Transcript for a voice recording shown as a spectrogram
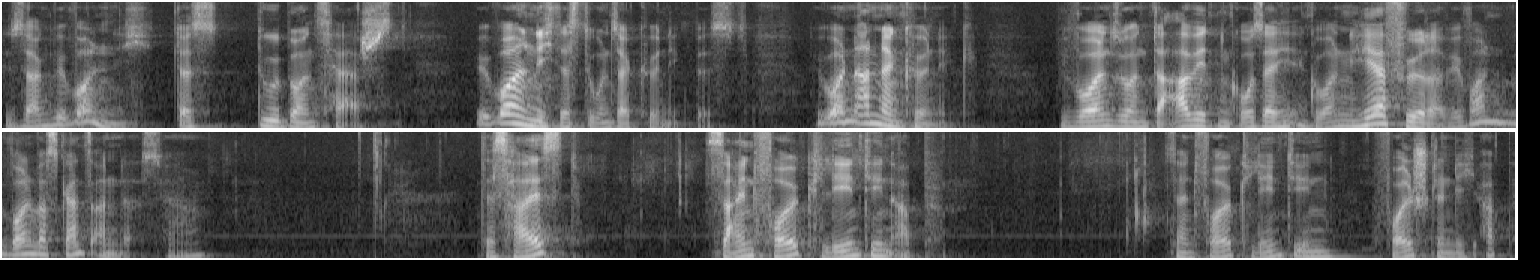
Sie sagen, wir wollen nicht, dass du über uns herrschst. Wir wollen nicht, dass du unser König bist. Wir wollen einen anderen König. Wir wollen so einen David, einen großen einen Heerführer. Wir wollen, wir wollen was ganz anderes. Ja. Das heißt, sein Volk lehnt ihn ab. Sein Volk lehnt ihn vollständig ab.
